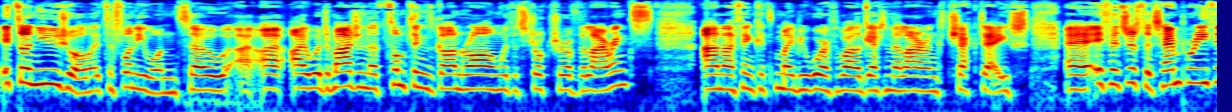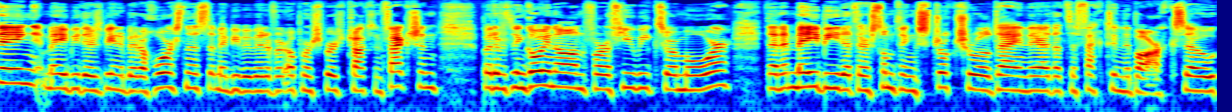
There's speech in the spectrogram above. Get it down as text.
It's unusual. It's a funny one. So I, I, I would imagine that something's gone wrong with the structure of the larynx, and I think it's maybe worthwhile getting the larynx checked out. Uh, if it's just a temporary thing, maybe there's been a bit of hoarseness, maybe a bit of an upper respiratory tract infection. But if it's been going on for a few weeks or more, then it may be that there's something structural down there that's affecting the bark. So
